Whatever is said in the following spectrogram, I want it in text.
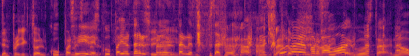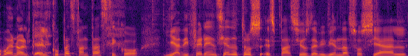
Del proyecto del CUPA. Sí, del especial. CUPA. Y ahorita, Sí. perdón, ahorita regresamos al. Claro, por favor. Sí, te gusta. No, bueno, el, el CUPA es fantástico. Y a diferencia de otros espacios de vivienda social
